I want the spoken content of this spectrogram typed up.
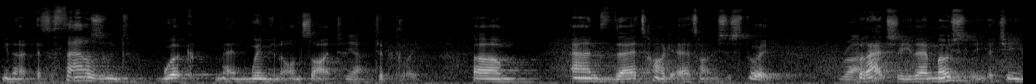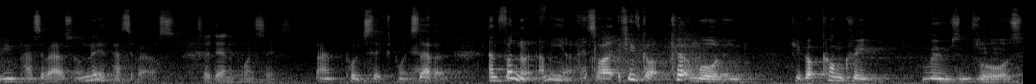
You know, it's a thousand workmen, women on site Yeah. typically, um, and their target airtightness is three. Right. But actually, they're mostly achieving passive house or near passive house, so down to 0.6. around 0.6, 0.7. And fundamentally, I mean, you know, it's like if you've got curtain walling, if you've got concrete roofs and floors,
